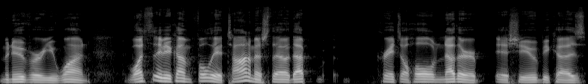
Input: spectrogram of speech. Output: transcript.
maneuver you want. Once they become fully autonomous, though, that creates a whole nother issue because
